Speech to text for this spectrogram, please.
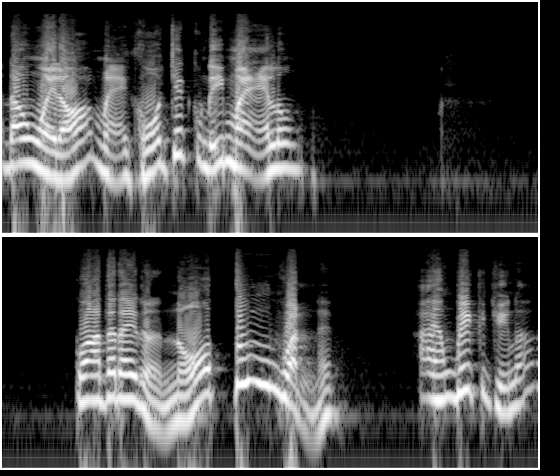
Đâu ngoài đó, mẹ khổ chết con đĩ mẹ luôn. Qua tới đây rồi, nổ tung quành hết. Ai không biết cái chuyện đó?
